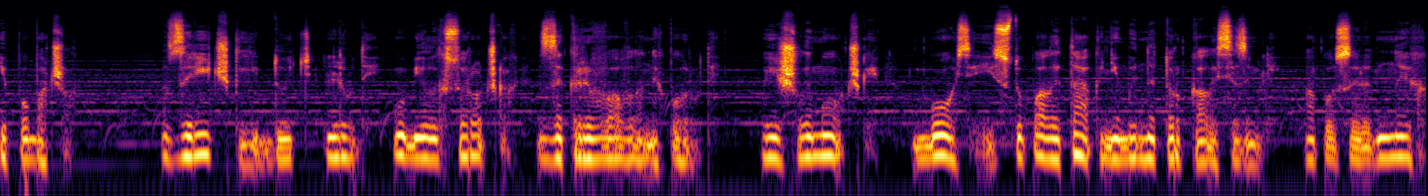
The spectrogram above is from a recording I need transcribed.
і побачила. З річки йдуть люди у білих сорочках, закривавлених по груди. Йшли мовчки, босі і ступали так, ніби не торкалися землі, а посеред них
